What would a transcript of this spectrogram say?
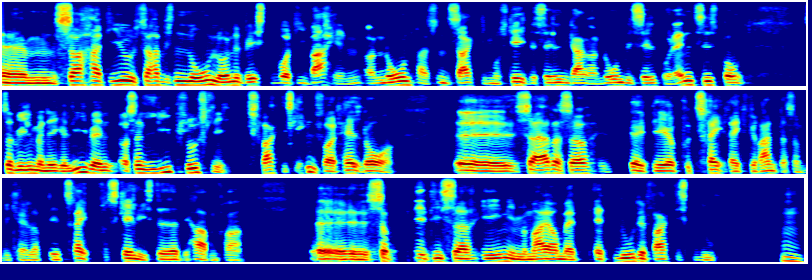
Øhm, så har de jo, så har vi sådan nogenlunde vidst, hvor de var henne, og nogen har sådan sagt, de måske vil sælge en gang, og nogen vil sælge på et andet tidspunkt. Så ville man ikke alligevel, og så lige pludselig, faktisk inden for et halvt år, øh, så er der så, det, det er på tre rekviranter, som vi kalder dem. Det er tre forskellige steder, vi har dem fra. Øh, så er de så enige med mig om, at, at nu er det faktisk nu. Mm.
